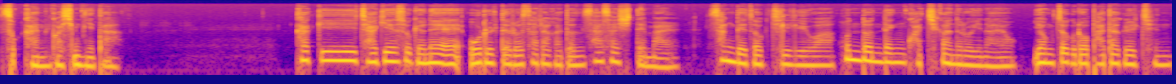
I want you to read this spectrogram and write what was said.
속한 것입니다. 각기 자기의 소견에 오를 대로 살아가던 사사시대 말 상대적 진리와 혼돈된 가치관으로 인하여 영적으로 바닥을 친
